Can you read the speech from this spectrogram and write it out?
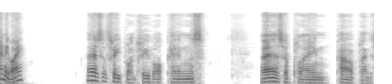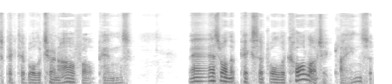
Anyway, there's the 3.3 volt pins. There's a plane, power plane that's picked up all the 2.5 volt pins. There's one that picks up all the core logic planes at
